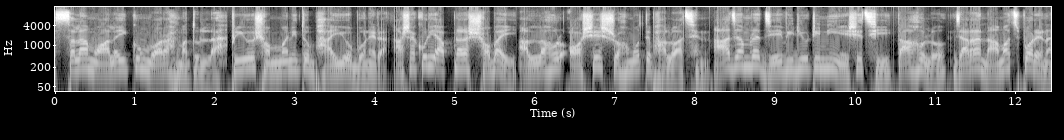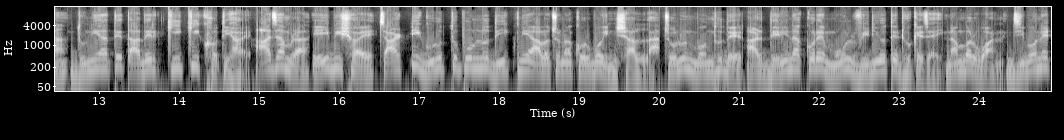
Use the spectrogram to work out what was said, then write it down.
আসসালামু আলাইকুম ওয়ারাহমাতুল্লাহ প্রিয় সম্মানিত ভাই ও বোনেরা, আশা করি আপনারা সবাই আল্লাহর অশেষ রহমতে ভালো আছেন। আজ আমরা যে ভিডিওটি নিয়ে এসেছি তা হলো, যারা নামাজ পড়ে না, দুনিয়াতে তাদের কি কি ক্ষতি হয়? আজ আমরা এই বিষয়ে চারটি গুরুত্বপূর্ণ দিক নিয়ে আলোচনা করব ইনশাল্লাহ চলুন বন্ধুদের আর দেরি না করে মূল ভিডিওতে ঢুকে যাই। নাম্বার ওয়ান, জীবনের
